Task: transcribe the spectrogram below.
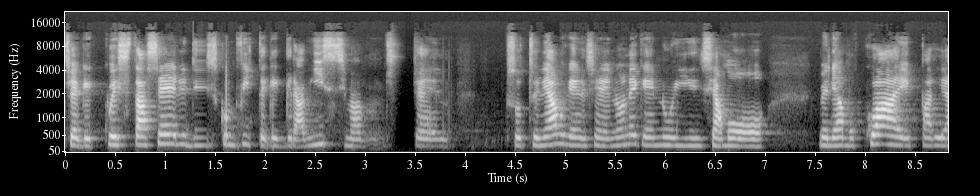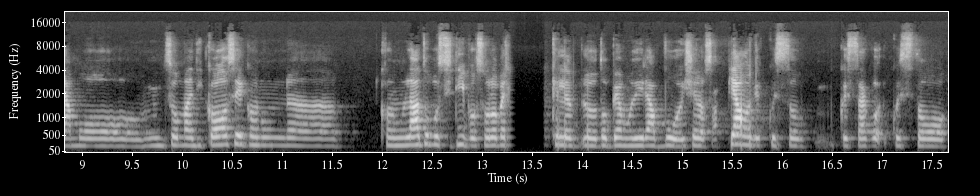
cioè che questa serie di sconfitte che è gravissima, cioè, sottolineiamo che cioè, non è che noi siamo, veniamo qua e parliamo insomma di cose con un, con un lato positivo solo perché lo, dobbiamo dire a voi, cioè lo sappiamo che questo, questa, questo,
